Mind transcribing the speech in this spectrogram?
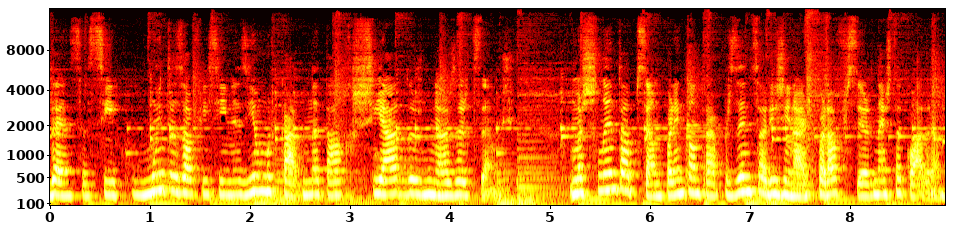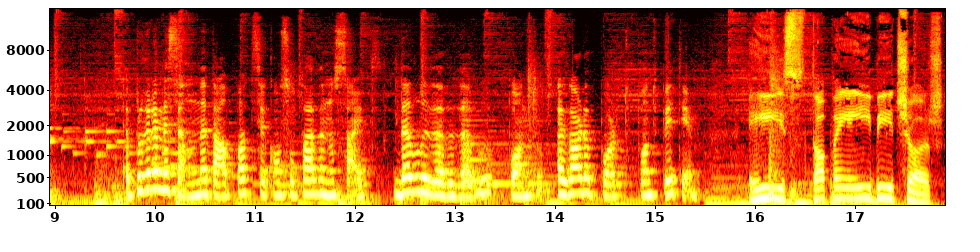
dança, circo, muitas oficinas e um mercado de Natal recheado dos melhores artesãos. Uma excelente opção para encontrar presentes originais para oferecer nesta quadra. A programação de Natal pode ser consultada no site www.agoraporto.pt. É isso, topem aí, bichos.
